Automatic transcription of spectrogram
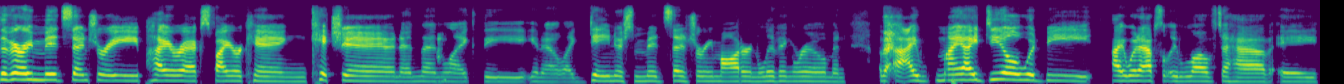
the very mid-century Pyrex Fire King kitchen and then mm. like the you know like Danish mid-century modern living room and I my ideal would be I would absolutely love to have a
